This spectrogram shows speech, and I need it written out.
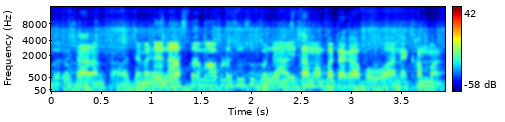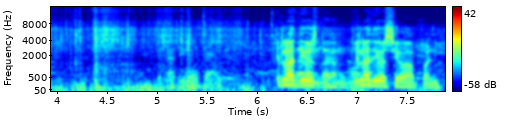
બરોબર. સારામાં સારા અને નાસ્તામાં આપણે શું શું બનાવીએ નાસ્તામાં બટાકા પૌવા અને ખમણ. કેટલા દિવસ કેટલા દિવસ સેવા આપવાની?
